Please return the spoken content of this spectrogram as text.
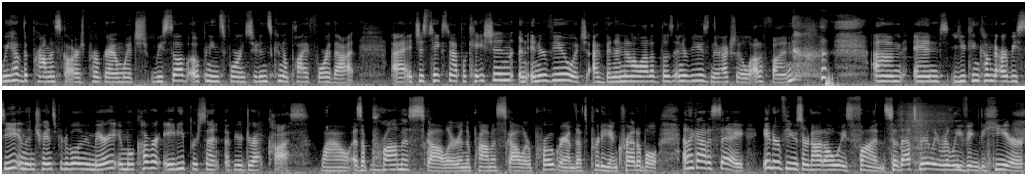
we have the Promise Scholars Program, which we still have openings for, and students can apply for that. Uh, it just takes an application, an interview, which I've been in a lot of those interviews, and they're actually a lot of fun. um, and you can come to RBC and then transfer to William & Mary, and we'll cover 80% of your direct costs. Wow, as a mm -hmm. Promise Scholar in the Promise Scholar program, that's pretty incredible. And I gotta say, interviews are not always fun, so that's really relieving to hear.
